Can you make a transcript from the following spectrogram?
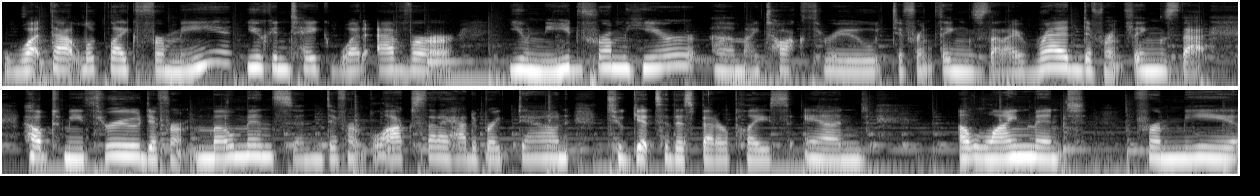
what that looked like for me. You can take whatever you need from here. Um, I talk through different things that I read, different things that helped me through, different moments and different blocks that I had to break down to get to this better place. And alignment for me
